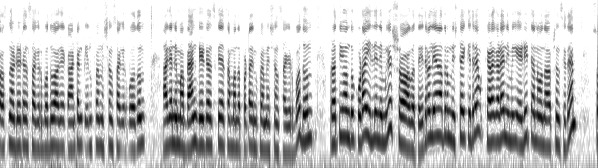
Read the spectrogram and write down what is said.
ಪರ್ಸನಲ್ ಡೀಟೇಲ್ಸ್ ಆಗಿರ್ಬೋದು, ಹಾಗೆ ಕಾಂಟ್ಯಾಕ್ಟ್ ಇನ್ಫಾರ್ಮೇಷನ್ಸ್ ಆಗಿರ್ಬೋದು, ಹಾಗೆ ನಿಮ್ಮ ಬ್ಯಾಂಕ್ ಡೀಟೇಲ್ಸ್ಗೆ ಸಂಬಂಧಪಟ್ಟ ಇನ್ಫಾರ್ಮೇಷನ್ಸ್ ಆಗಿರ್ಬೋದು, ಪ್ರತಿಯೊಂದು ಕೂಡ ಇಲ್ಲಿ ನಿಮಗೆ ಶೋ ಆಗುತ್ತೆ. ಇದರಲ್ಲಿ ಏನಾದರೂ ಮಿಸ್ಟೇಕ್ ಇದ್ರೆ ಕೆಳಗಡೆ ನಿಮಗೆ ಎಡಿಟ್ ಅನ್ನೋ ಒಂದು ಆಪ್ಷನ್ಸ್ ಇದೆ. ಸೊ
